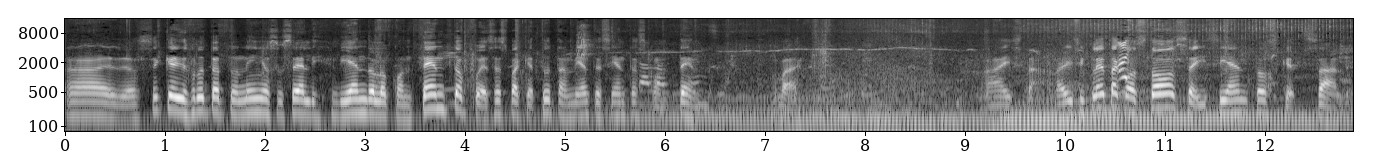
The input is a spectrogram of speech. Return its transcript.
Ay. Así que disfruta tu niño, Suseli. Viéndolo contento, pues es para que tú también te sientas contento. Vale. Ahí está. La bicicleta costó 600 quetzales.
